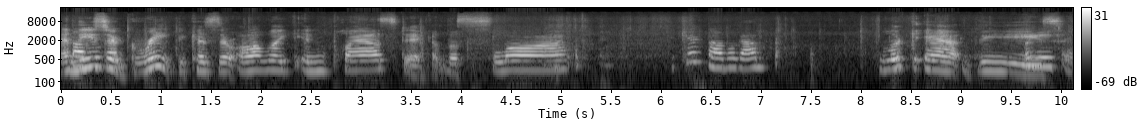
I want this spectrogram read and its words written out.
And these are great because they're all like in plastic. The sloth. Here's bubble gum. Look at these. Okay.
